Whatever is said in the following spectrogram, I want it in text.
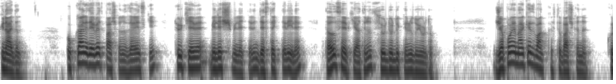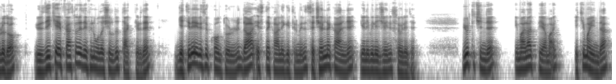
Günaydın. Ukrayna Devlet Başkanı Zelenski, Türkiye ve Birleşmiş Milletler'in destekleriyle tahıl sevkiyatını sürdürdüklerini duyurdu. Japonya Merkez Bankası Başkanı Kurudo, %2 enflasyon hedefine ulaşıldığı takdirde getiri eğrisi kontrolünü daha esnek hale getirmenin seçenek haline gelebileceğini söyledi. Yurt içinde imalat PMI Ekim ayında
